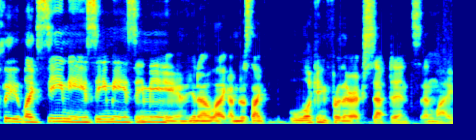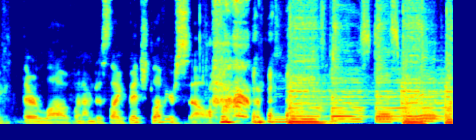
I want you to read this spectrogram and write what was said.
please like see me see me see me you know like I'm just like looking for their acceptance and like their love when I'm just like bitch love yourself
